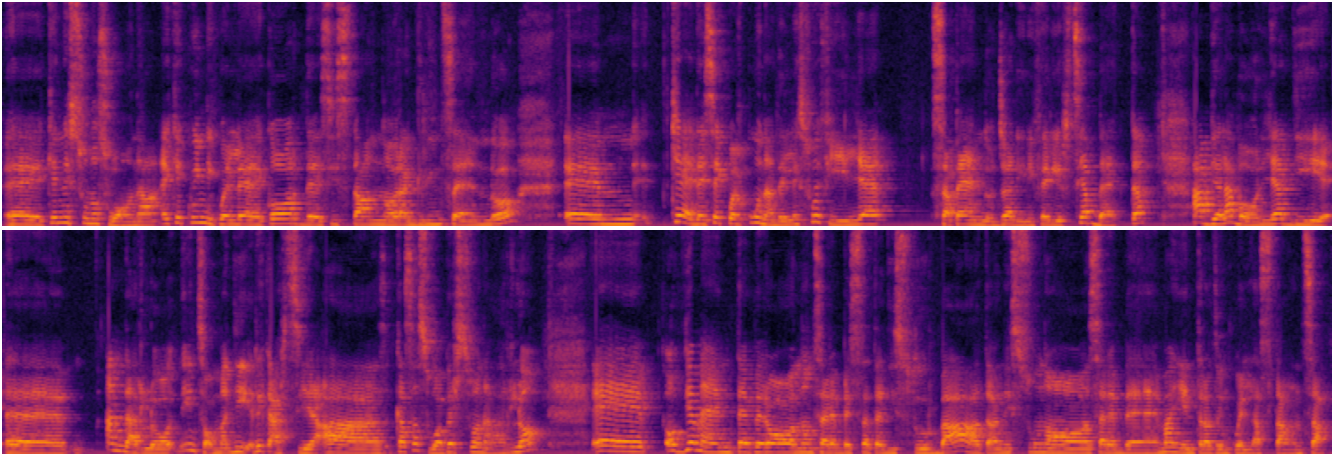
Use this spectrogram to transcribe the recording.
eh, che nessuno suona e che quindi quelle corde si stanno raggrinzendo ehm, chiede se qualcuna delle sue figlie sapendo già di riferirsi a Beth abbia la voglia di eh, andarlo, insomma, di recarsi a casa sua per suonarlo. E ovviamente però non sarebbe stata disturbata, nessuno sarebbe mai entrato in quella stanza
